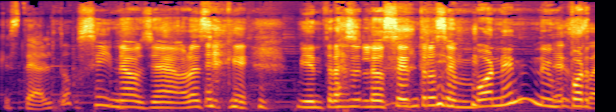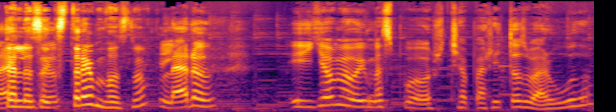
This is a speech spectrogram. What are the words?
que esté alto? Sí, no, ya, ahora sí que mientras los centros se embonen, no importa los extremos, ¿no? Claro. Y yo me voy más por chaparritos barbudos.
